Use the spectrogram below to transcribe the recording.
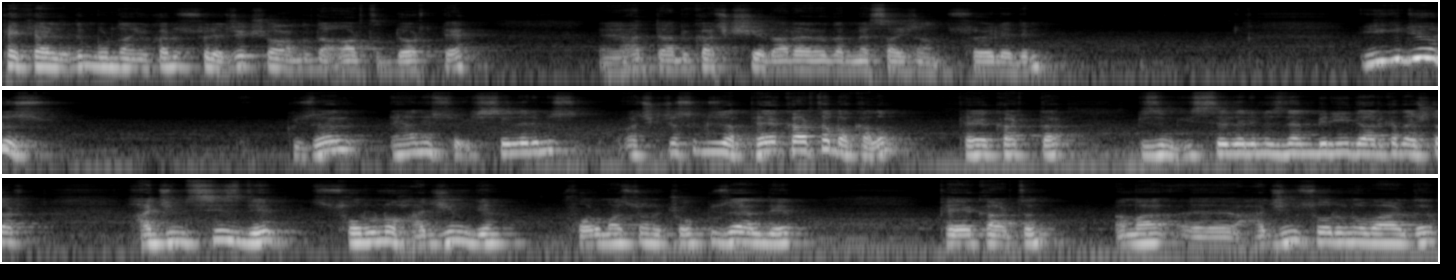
Peker dedim buradan yukarı sürecek. Şu anda da artı 4'te. E, hatta birkaç kişiye de arada da mesajla söyledim. İyi gidiyoruz. Güzel yani hisselerimiz açıkçası güzel. P karta bakalım. P kartta bizim hisselerimizden biriydi arkadaşlar. Hacimsizdi. Sorunu hacimdi. Formasyonu çok güzeldi. P kartın ama e, hacim sorunu vardı.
